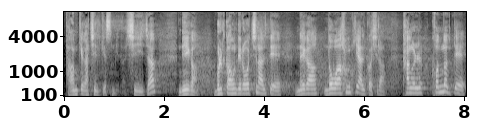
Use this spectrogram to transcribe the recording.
다 함께 같이 읽겠습니다. 시작. 네가 물 가운데로 지날 때 내가 너와 함께 할 것이라. 강을 건널 때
